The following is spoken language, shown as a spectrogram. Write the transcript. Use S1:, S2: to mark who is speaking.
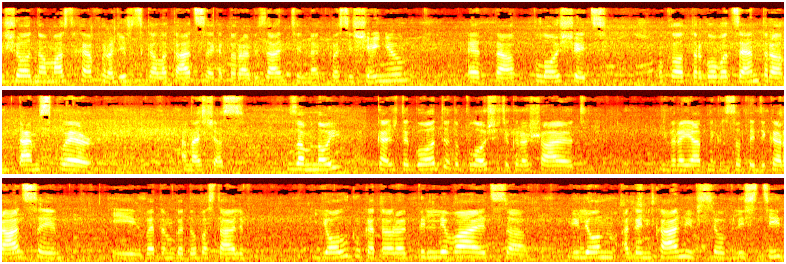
S1: Еще одна must-have рождественская локация, которая обязательна к посещению, это площадь около торгового центра Times Square. Она сейчас за мной. Каждый год эту площадь украшают невероятной красоты декорации. И в этом году поставили елку, которая переливается миллион огоньками, все блестит.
